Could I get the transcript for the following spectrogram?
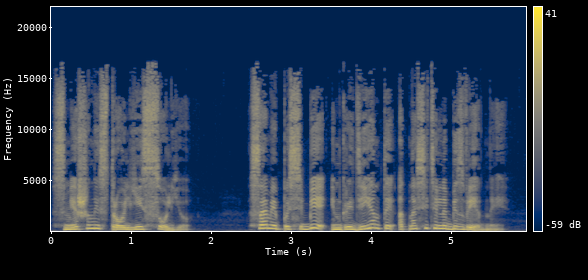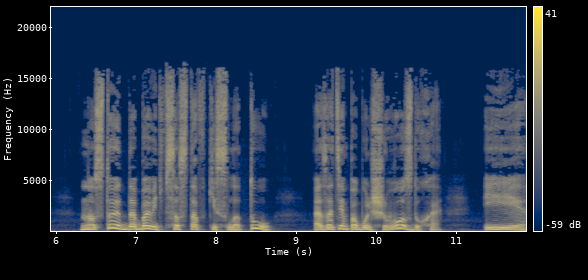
смешанный с тролльей с солью. Сами по себе ингредиенты относительно безвредные. Но стоит добавить в состав кислоту, а затем побольше воздуха, и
